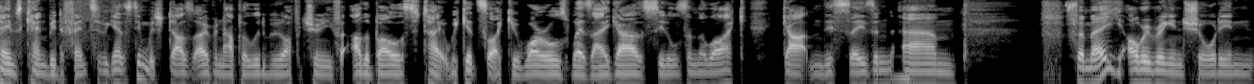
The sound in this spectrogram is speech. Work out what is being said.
teams can be defensive against him, which does open up a little bit of opportunity for other bowlers to take wickets, like your Worralls, Wes Agars, Siddles, and the like. Garton this season. Um, for me, I'll be bringing Short in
